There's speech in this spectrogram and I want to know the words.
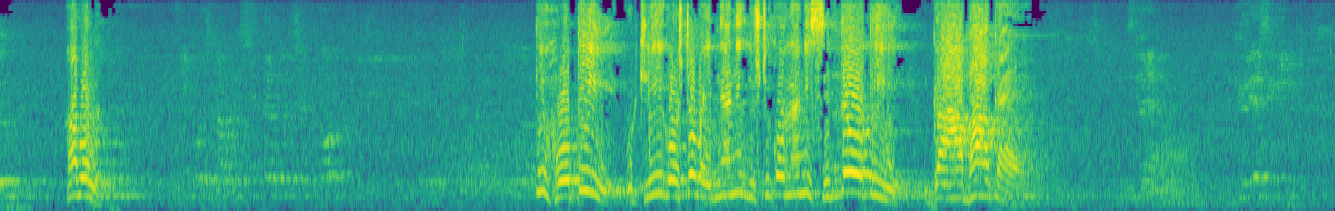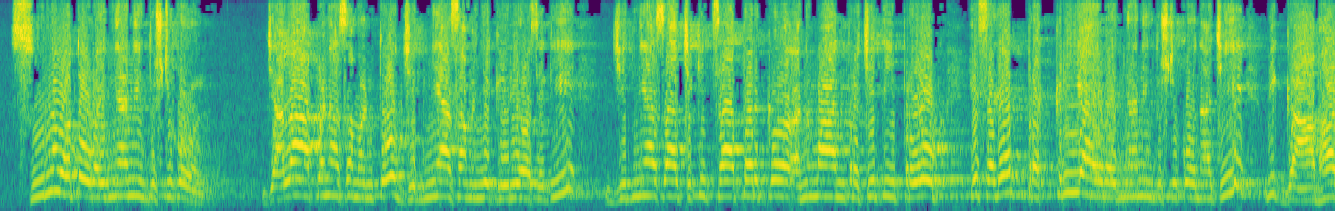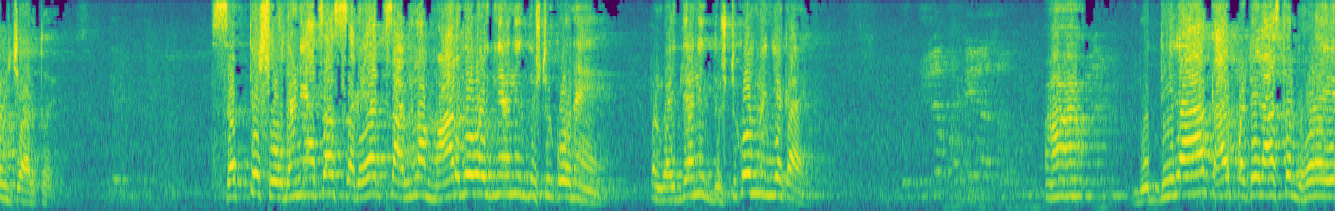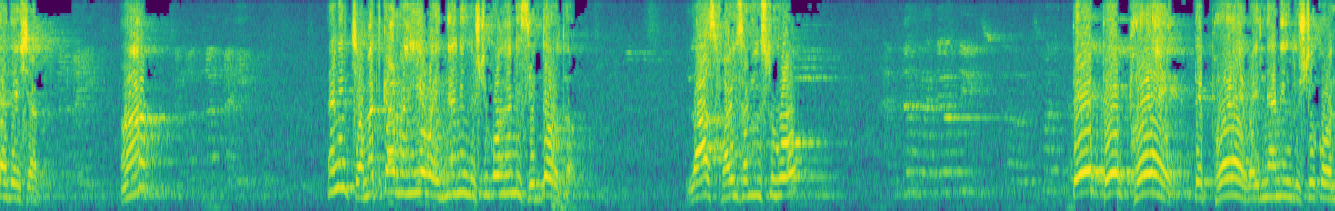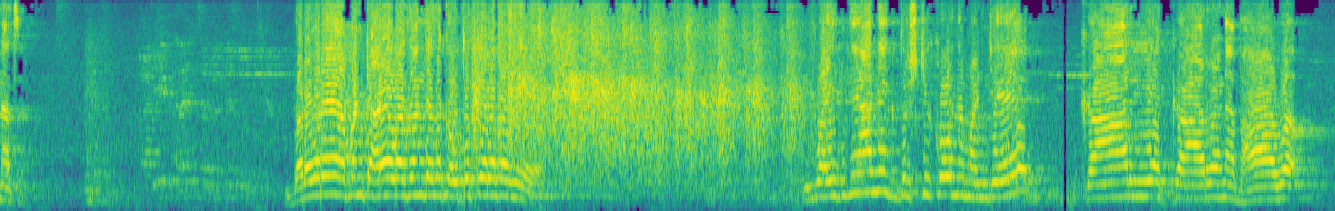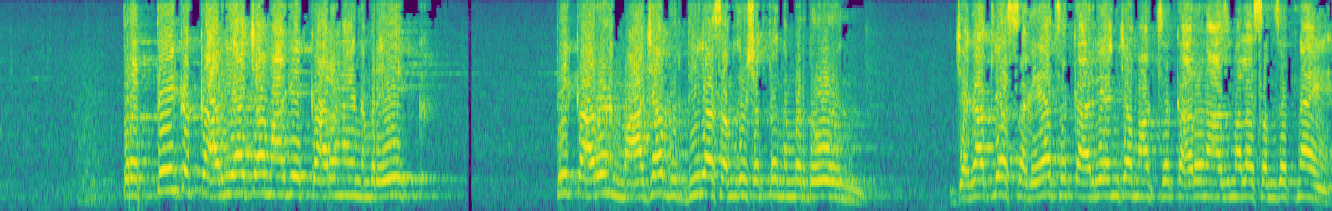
हा बोल. ती होती कुठलीही गोष्ट वैज्ञानिक दृष्टिकोनाने सिद्ध होती. गाभा काय? सुरू होतो वैज्ञानिक दृष्टिकोन. ज्याला आपण असं म्हणतो जिज्ञासा म्हणजे क्युरिओसिटी जिज्ञासा चिकित्सा तर्क अनुमान प्रचिती प्रयोग हे सगळे प्रक्रिया आहे वैज्ञानिक दृष्टिकोनाची. मी गाभा विचारतोय. सत्य शोधण्याचा सगळ्यात चांगला मार्ग वैज्ञानिक दृष्टिकोन आहे. पण वैज्ञानिक दृष्टिकोन म्हणजे काय? हा बुद्धीला काय पटेल? आज तर घोळ आहे या देशात. हा? नाही चमत्कार नाहीये वैज्ञानिक दृष्टिकोनाने सिद्ध होतं. Last five seconds to go ते ते फळ आहे ते फळ आहे वैज्ञानिक दृष्टिकोनाचं. बरोबर आहे आपण टाळ्या वाजवून त्याचं कौतुक केलं पाहिजे. वैज्ञानिक दृष्टिकोन म्हणजे कार्यकारण भाव प्रत्येक कार्याच्या मागे कारण आहे नंबर एक. ते कारण माझ्या बुद्धीला समजू शकतं नंबर दोन. जगातल्या सगळ्याच कार्यांच्या मागचं कारण आज मला समजत नाही.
